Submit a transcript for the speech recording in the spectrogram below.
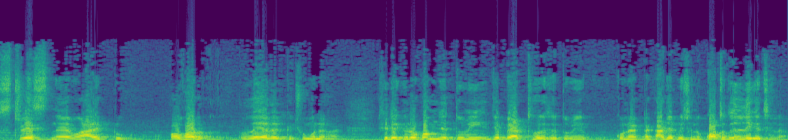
স্ট্রেস নেয় এবং আরেকটু ওভার লেয়ারের কিছু মনে হয়। সেটা কীরকম যে তুমি যে ব্যর্থ হয়েছে তুমি কোনো একটা কাজের পিছনে কতদিন লেগেছিলা?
